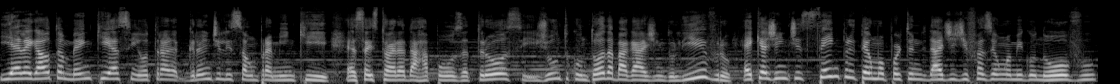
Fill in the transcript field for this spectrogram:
E é legal também que, assim, outra grande lição para mim que essa história da raposa trouxe, junto com toda a bagagem do livro, é que a gente sempre tem uma oportunidade de fazer um amigo novo,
